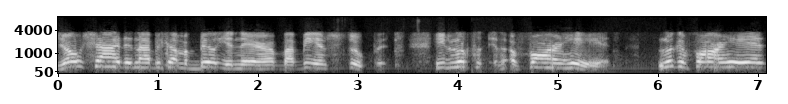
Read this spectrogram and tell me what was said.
Joe Tsai did not become a billionaire by being stupid. He looks far ahead. looking far ahead.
